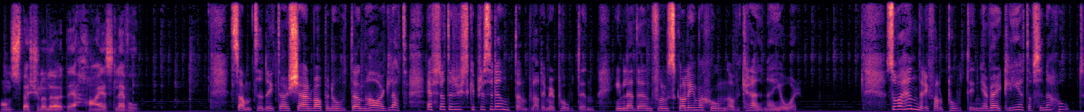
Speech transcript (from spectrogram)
on special alert, their highest level. Samtidigt har kärnvapenhoten haglat efter att den ryske presidenten Vladimir Putin inledde en fullskalig invasion av Ukraina i år. Så vad händer ifall Putin gör verklighet av sina hot?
